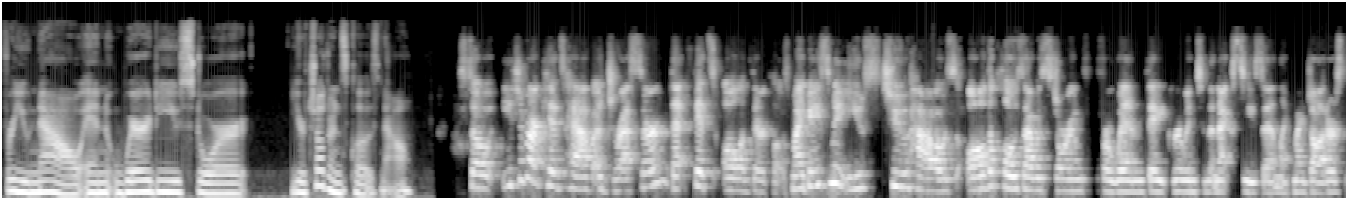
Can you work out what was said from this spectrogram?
for you now? And where do you store your children's clothes now? So each of our kids have a dresser that fits all of their clothes. My basement used to house all the clothes I was storing for when they grew into the next season, like my daughter's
